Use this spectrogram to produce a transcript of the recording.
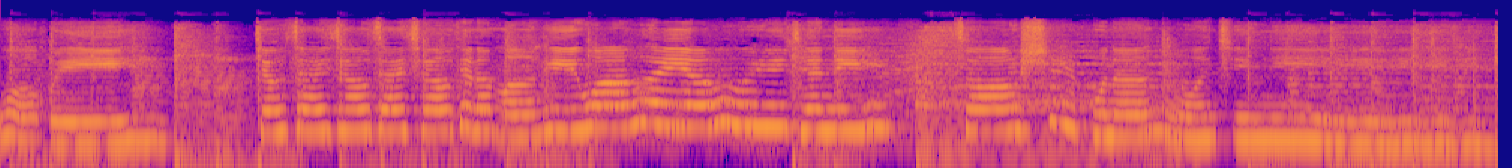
我回忆。就在就在秋天的梦里，我。是不能忘记你。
